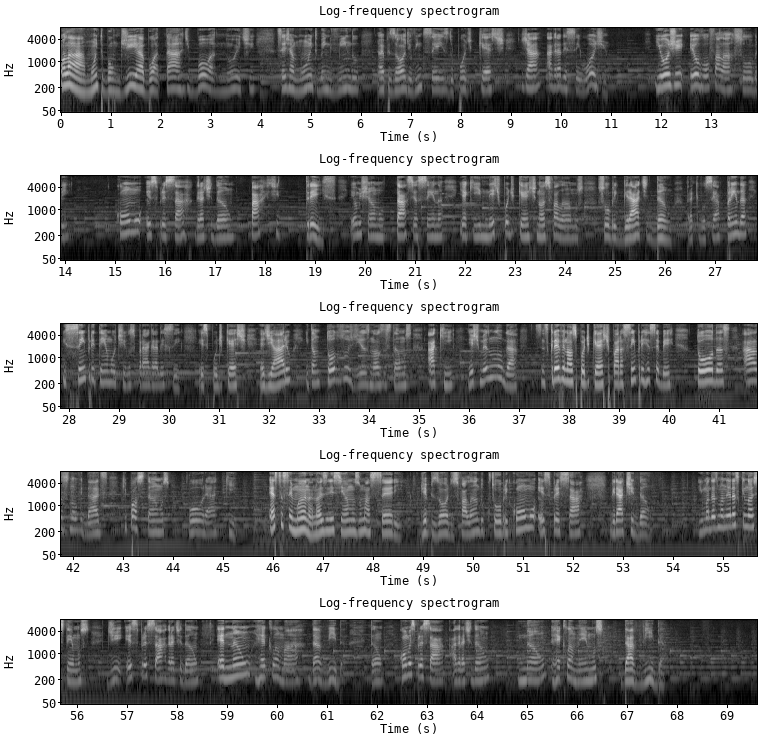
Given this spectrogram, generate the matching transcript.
Olá, muito bom dia, boa tarde, boa noite. Seja muito bem-vindo ao episódio 26 do podcast Já Agradeceu hoje? E hoje eu vou falar sobre como expressar gratidão, parte 3. Eu me chamo Tássia Sena e aqui neste podcast nós falamos sobre gratidão para que você aprenda e sempre tenha motivos para agradecer. Esse podcast é diário, então todos os dias nós estamos aqui neste mesmo lugar. Se inscreva em nosso podcast para sempre receber todas as novidades que postamos por aqui. Esta semana nós iniciamos uma série de episódios falando sobre como expressar gratidão. E uma das maneiras que nós temos de expressar gratidão é não reclamar da vida. Então, como expressar a gratidão? Não reclamemos da vida.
